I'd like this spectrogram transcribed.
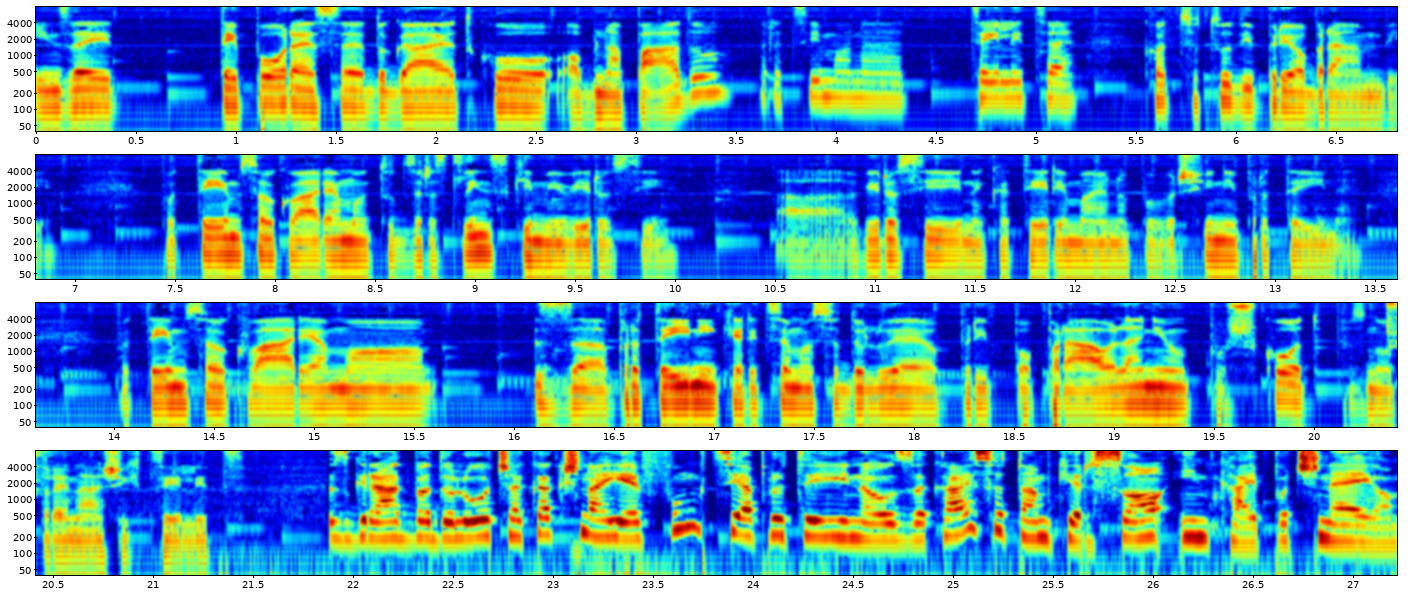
in zdaj te pore se dogajajo tako ob napadu, recimo na celice, kot tudi pri obrambi. Potem se ukvarjamo tudi z rastlinskimi virusi. Uh, virusi, nekateri imajo na površini proteine. Potem se ukvarjamo z proteini, ki recimo sodelujejo pri popravljanju poškodb znotraj naših celic. Zgradba določa, kakšna je funkcija proteinov, zakaj so tam, kjer so in kaj počnejo.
